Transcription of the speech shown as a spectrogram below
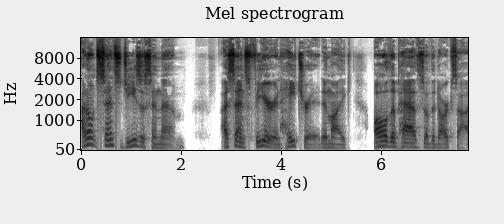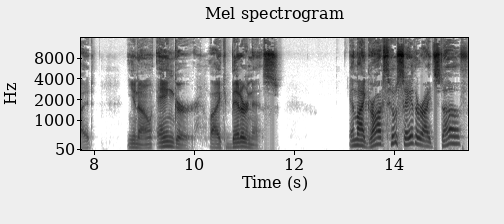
I don't sense Jesus in them. I sense fear and hatred and like all the paths of the dark side. You know, anger, like bitterness. And like Grox, he'll say the right stuff,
